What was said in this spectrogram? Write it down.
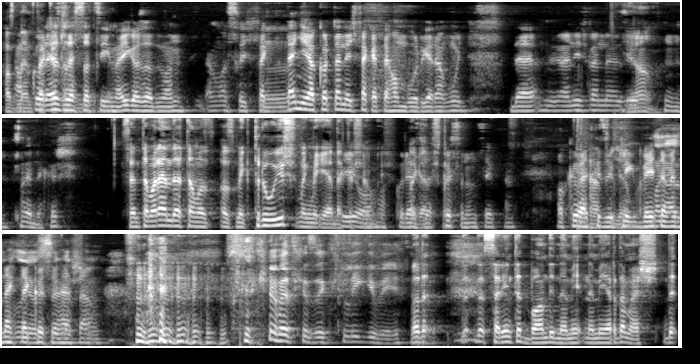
az nem Akkor ez lesz a címe, igazad van. Nem az, hogy fek... Mm. Mm. ennyi akart lenni egy fekete hamburger amúgy, de mivel nincs benne, ez Ja. hm, érdekes. Szerintem a rendeltem, az, az még true is, meg még Jó, érdekesebb is. akkor ez lesz. Köszönöm szépen. A következő Hát, clickbaitemet nektek köszönhetem. szívesen. Következő clickbait. Na de, de, de szerinted Bandi nem, nem érdemes? De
